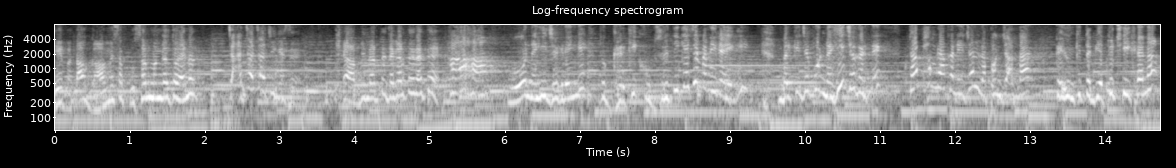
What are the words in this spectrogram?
ये बताओ गाँव में सब कुशल मंगल तो है ना? चाचा चाची कैसे? क्या अभी लड़ते झगड़ते रहते हैं? हाँ हाँ वो नहीं झगड़ेंगे तो घर की खूबसूरती कैसे बनी रहेगी? बल्कि जब वो नहीं झगड़ते तब हमारा कलेजा लपक जाता है। कहीं उनकी तबीयत तो ठीक है ना?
